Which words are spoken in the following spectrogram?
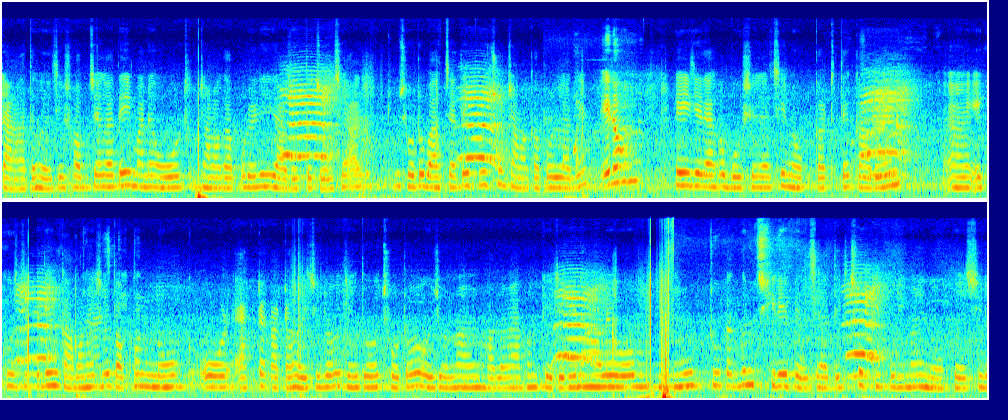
টাঙাতে হয়েছে। সব জায়গাতেই মানে ওর জামা কাপড়েরই রাজত্ব চলছে আর ছোটো বাচ্চাদের প্রচুর জামা কাপড় লাগে। এরকম এই যে দেখো বসে গেছি নখ কাটতে কারণ একুশ দিনের দিন কামানো হয়েছিল তখন নখ ওর একটা কাটা হয়েছিল, যেহেতু ও ছোটো, ওই জন্য আমি ভাবলাম এখন কেটে দিই না হলে ও মুখ টুক একদম ছিঁড়ে ফেলছে, আর দেখছ কী পরিমাণে নখ হয়েছিল।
